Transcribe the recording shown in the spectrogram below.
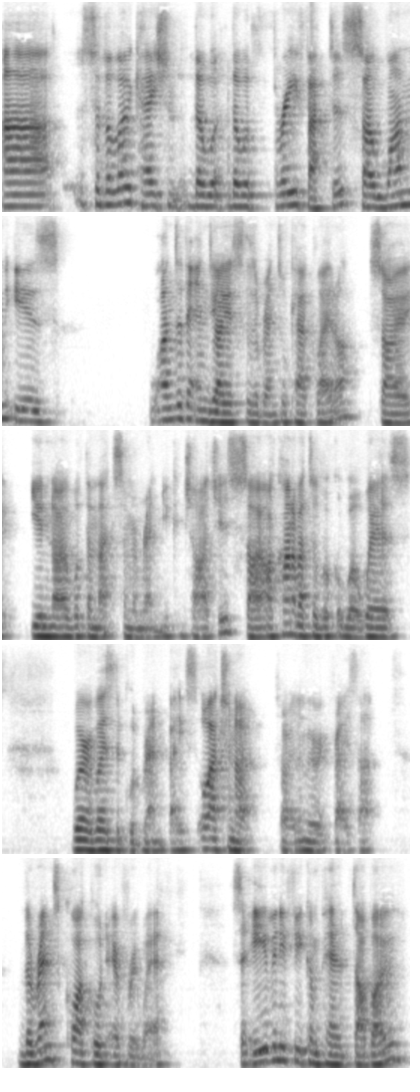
Uh, so the location there were there were three factors. So one is under the NDIS there's a rental calculator, so you know what the maximum rent you can charge is. So I kind of had to look at well, where's where where's the good rent base? Oh, actually, no. Sorry, let me rephrase that. The rent's quite good everywhere. So even if you compare Dubbo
